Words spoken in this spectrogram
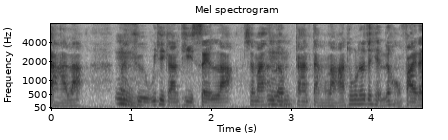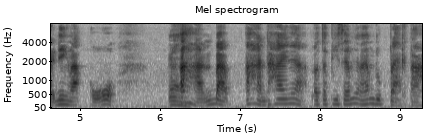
จานละอืมมันคือวิธีการ present ละใช่ไหมอืมเริ่มการแต่งร้านทุกคนก็จะเห็นเรื่องของ fine dining ละ โอ้ อ่าอาหารแบบอาหารไทยเนี่ย เราจะ present ยังไงให้มันดูแปลกตา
